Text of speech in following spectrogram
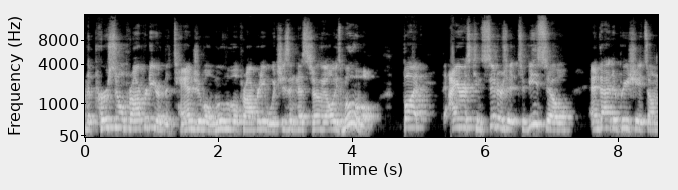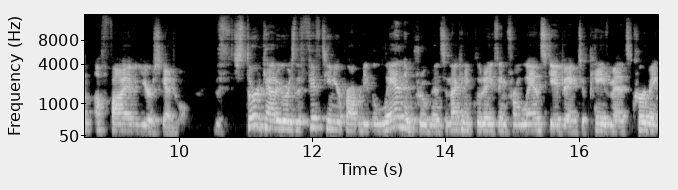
the personal property or the tangible movable property, which isn't necessarily always movable, but the IRS considers it to be so, and that depreciates on a five year schedule. The third category is the 15 year property, the land improvements, and that can include anything from landscaping to pavements, curbing,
